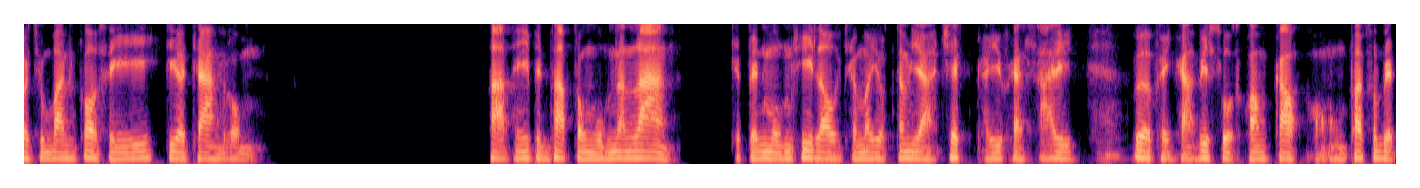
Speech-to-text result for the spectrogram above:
ปัจจุบันก็สีเจือจางลง ภาพนี้เป็นภาพตรงมุมด้านล่าง จะเป็นมุมที่เราจะมาหยดน้ำยาเช็คอายุแคไซด์เพื่อเป็นการพิสูจน์ความเก่าของพระสมเด็จ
